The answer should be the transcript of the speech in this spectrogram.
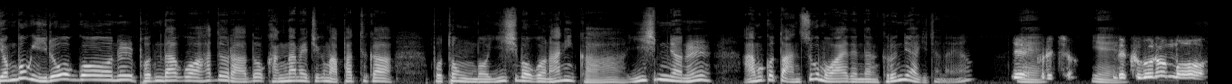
연봉 1억 원을 번다고 하더라도 강남에 지금 아파트가 보통 뭐 20억 원 하니까 20년을 아무것도 안 쓰고 모아야 된다는 그런 이야기잖아요. 예, 예. 그렇죠. 예. 근데 그거는 뭐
